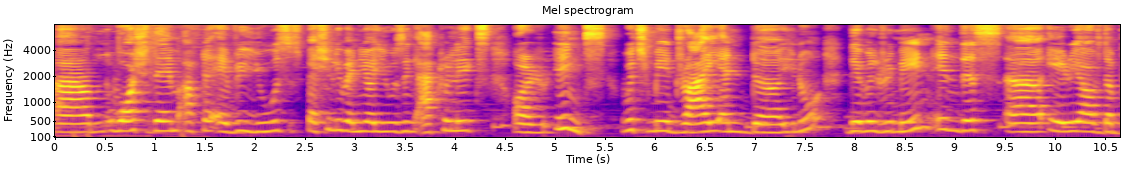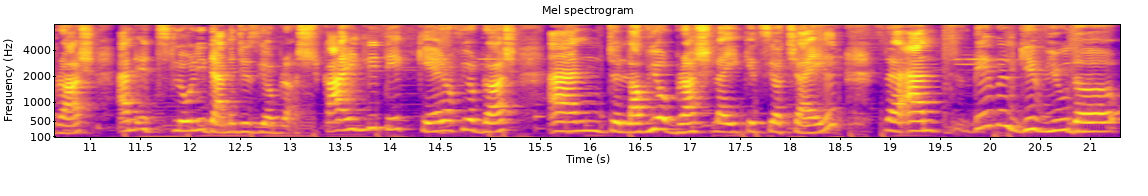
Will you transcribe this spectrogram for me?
Um, wash them after every use especially when you're using acrylics or inks which may dry and uh, you know they will remain in this uh, area of the brush and it slowly damages your brush. Kindly take care of your brush and love your brush like it's your child. And they will give you the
